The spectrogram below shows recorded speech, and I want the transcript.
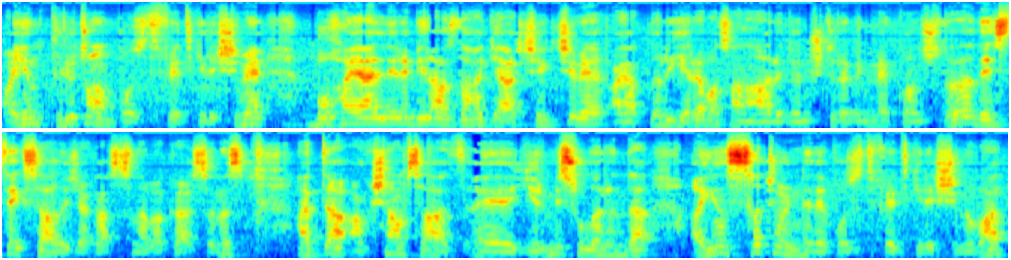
Ayın Plüton pozitif etkileşimi bu hayalleri biraz daha gerçekçi ve ayakları yere basan hale dönüştürebilmek konusunda da destek sağlayacak aslına bakarsanız. Hatta akşam saat e, 20 sularında ayın Satürn'le de pozitif etkileşimi var.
